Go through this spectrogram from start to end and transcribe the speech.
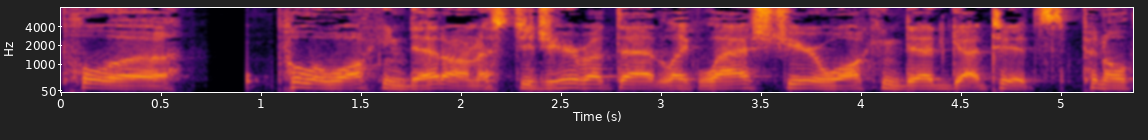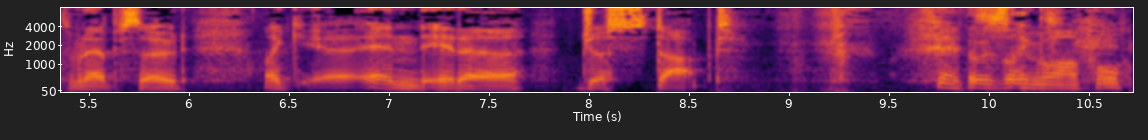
pull a pull a Walking Dead on us. Did you hear about that? Like last year, Walking Dead got to its penultimate episode, like, uh, and it uh just stopped. That's It was so like awful.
